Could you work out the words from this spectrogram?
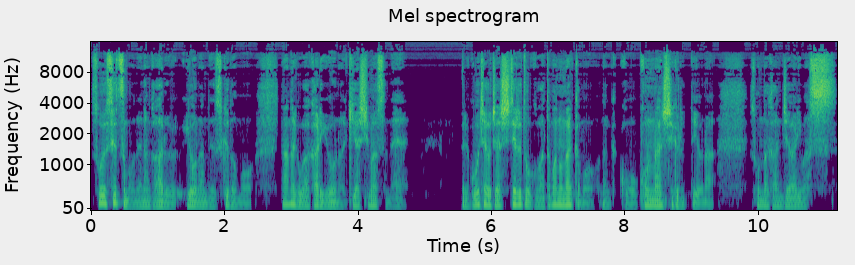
そういう説もね、なんかあるようなんですけども、なんだかわかるような気がしますね。ごちゃごちゃしてると、こう頭の中もなんかこう混乱してくるっていうような、そんな感じはあります。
